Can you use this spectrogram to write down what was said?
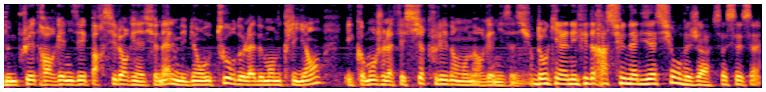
de ne plus être organisé par silo organisationnel, mais bien autour de la demande client et comment je la fais circuler dans mon organisation. Donc il y a un effet de rationalisation déjà, ça c'est un,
